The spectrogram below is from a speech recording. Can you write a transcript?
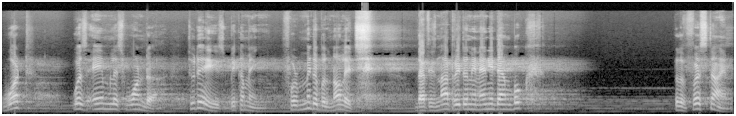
What was aimless wonder today is becoming formidable knowledge that is not written in any damn book. For the first time,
